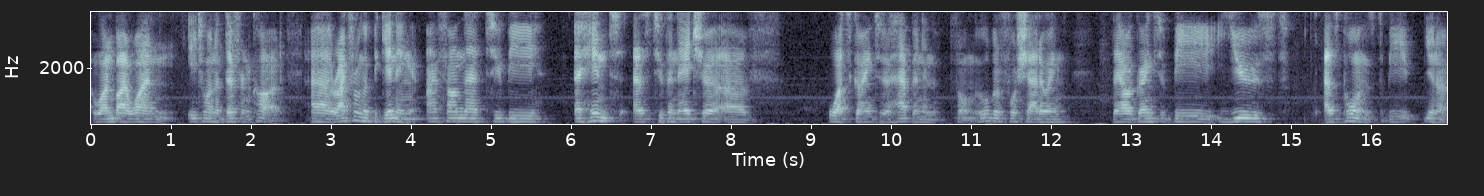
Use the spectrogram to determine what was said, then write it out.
one by one, each one a different card. Uh, right from the beginning, I found that to be a hint as to the nature of what's going to happen in the film. A little bit of foreshadowing. They are going to be used as pawns to be, you know,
